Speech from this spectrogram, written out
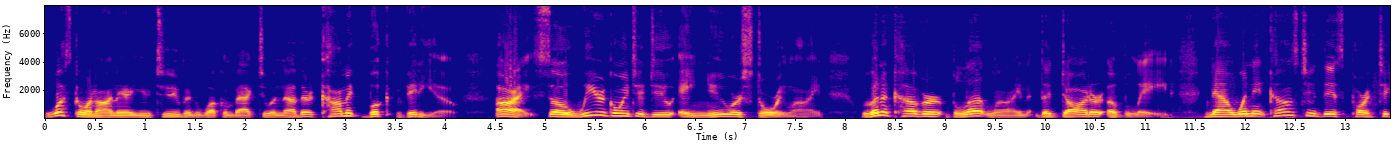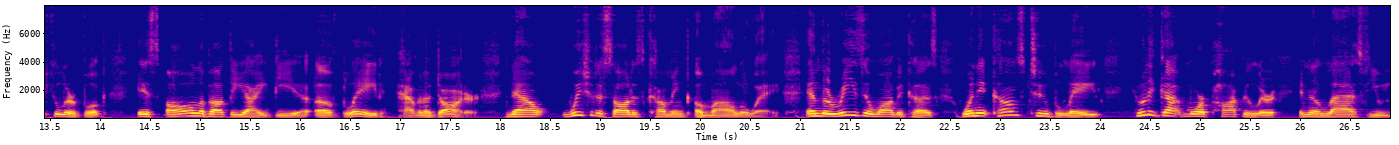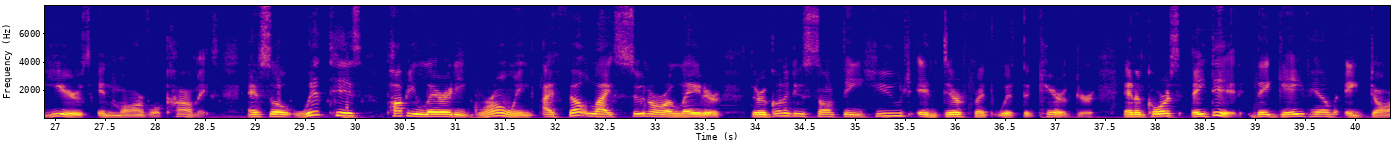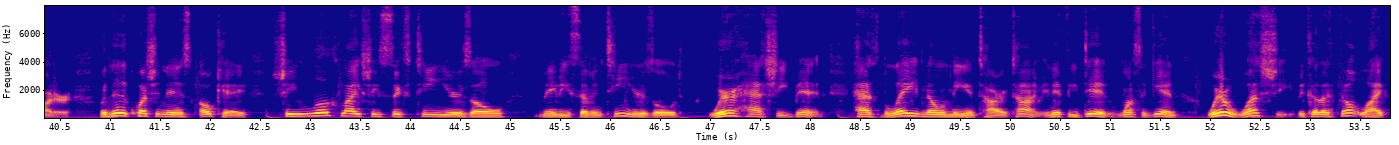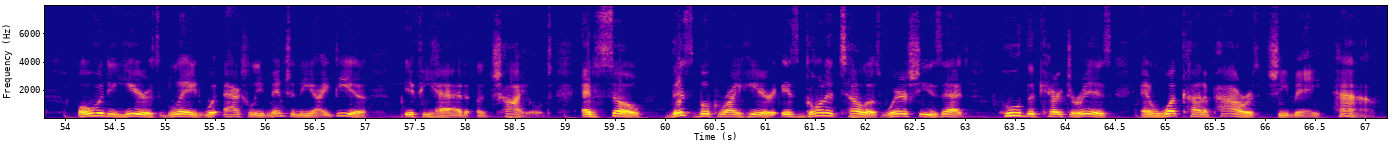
What's going on there, YouTube, and welcome back to another comic book video. Alright, so we're going to do a newer storyline. We're going to cover Bloodline, the daughter of Blade. Now, when it comes to this particular book, it's all about the idea of Blade having a daughter. Now, we should have saw this coming a mile away. And the reason why, because when it comes to Blade, he really got more popular in the last few years in Marvel Comics. And so with his popularity growing, I felt like sooner or later they were going to do something huge and different with the character. And of course, they did. They gave him a daughter. But then the question is, okay, she looks like she's 16 years old, maybe 17 years old where has she been? Has Blade known the entire time? And if he did, once again, where was she? Because I felt like over the years, Blade would actually mention the idea if he had a child. And so this book right here is going to tell us where she is at, who the character is, and what kind of powers she may have.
